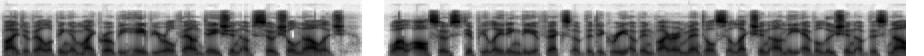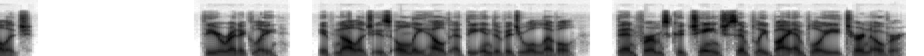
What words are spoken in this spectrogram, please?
by developing a microbehavioral foundation of social knowledge, while also stipulating the effects of the degree of environmental selection on the evolution of this knowledge. Theoretically, if knowledge is only held at the individual level, then firms could change simply by employee turnover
